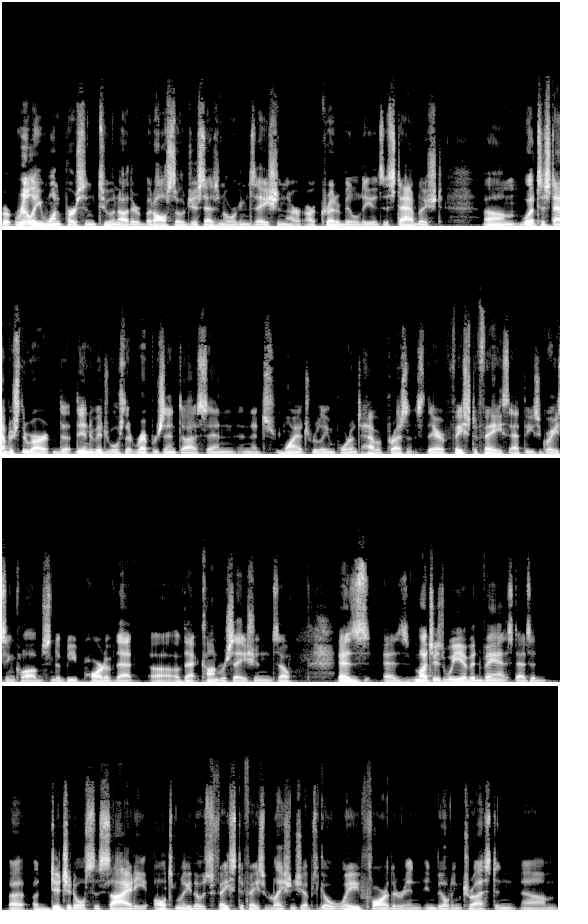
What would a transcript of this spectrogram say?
really one person to another but also just as an organization our, our credibility is established um, well, it's established through our the, the, individuals that represent us, and and that's why it's really important to have a presence there, face to face, at these grazing clubs, and to be part of that uh, of that conversation. So, as as much as we have advanced as a a, a digital society, ultimately those face to face relationships go way farther in in building trust and. Um,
